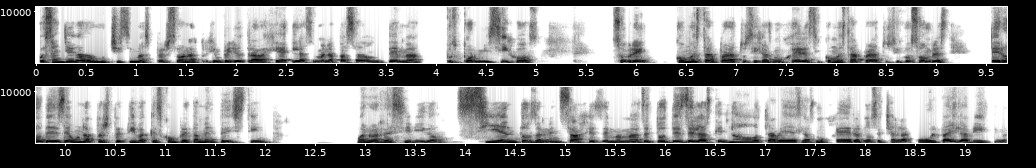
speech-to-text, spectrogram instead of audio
pues han llegado muchísimas personas. Por ejemplo, yo trabajé la semana pasada un tema, pues por mis hijos, sobre cómo estar para tus hijas mujeres y cómo estar para tus hijos hombres, pero desde una perspectiva que es completamente distinta. Bueno, he recibido cientos de mensajes de mamás de todo, desde las que no, otra vez las mujeres nos echan la culpa y la víctima,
